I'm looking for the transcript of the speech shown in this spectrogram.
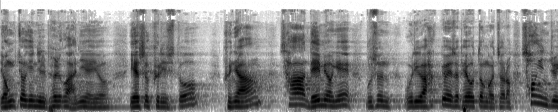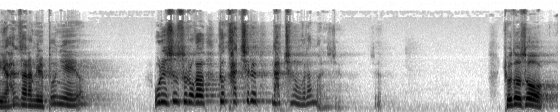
영적인 일 별거 아니에요. 예수 그리스도 그냥 사, 네 명의 무슨 우리가 학교에서 배웠던 것처럼 성인 중에 한 사람일 뿐이에요. 우리 스스로가 그 가치를 낮추는 거란 말이죠. 교도소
